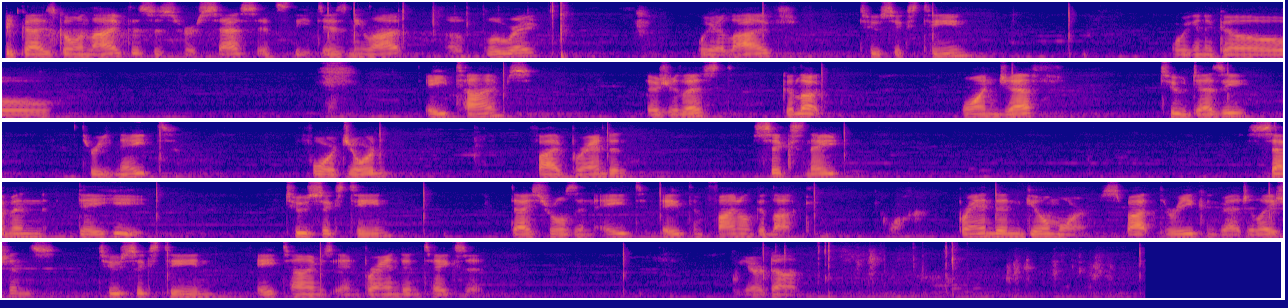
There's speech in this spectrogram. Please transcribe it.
Hey guys, going live. This is for Ses. It's the Disney lot of Blu-ray. We are live, 216. We're gonna go eight times. There's your list. Good luck. One Jeff, two Desi, three Nate, four Jordan, five Brandon, six Nate, seven day Dehi, two sixteen. Dice rolls in eight, eighth and final. Good luck. Brandon Gilmore, spot three. Congratulations. Two sixteen, eight times, and Brandon takes it. We are done.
